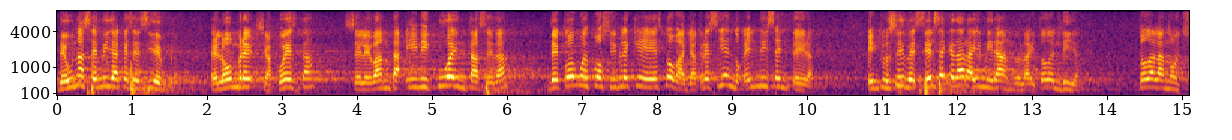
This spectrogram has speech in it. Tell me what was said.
de una semilla que se siembra. El hombre se acuesta, se levanta y ni cuenta se da de cómo es posible que esto vaya creciendo. Él ni se entera. Inclusive, si él se quedara ahí mirándola y todo el día, toda la noche,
